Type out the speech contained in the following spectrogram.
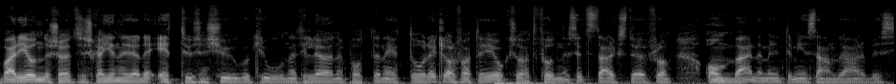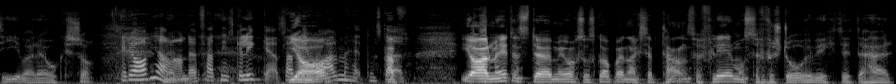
varje undersköterska genererade 1020 kronor till lönepotten ett år. Det är klart för att det är också att funnits ett starkt stöd från omvärlden men inte minst andra arbetsgivare också. Är det avgörande men, för att ni ska lyckas? Att ja, ni har allmänhetens stöd? Ja, allmänhetens stöd men också skapa en acceptans för fler måste förstå hur viktigt det här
